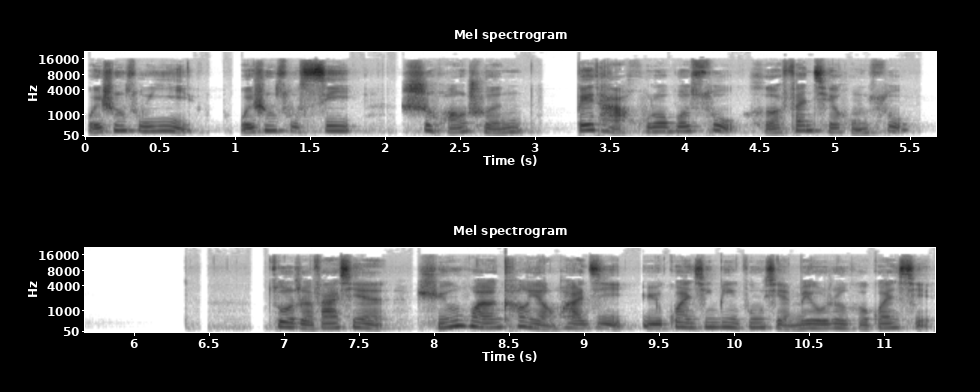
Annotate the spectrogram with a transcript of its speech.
维生素 E。维生素 C、视黄醇、贝塔胡萝卜素和番茄红素。作者发现，循环抗氧化剂与冠心病风险没有任何关系。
